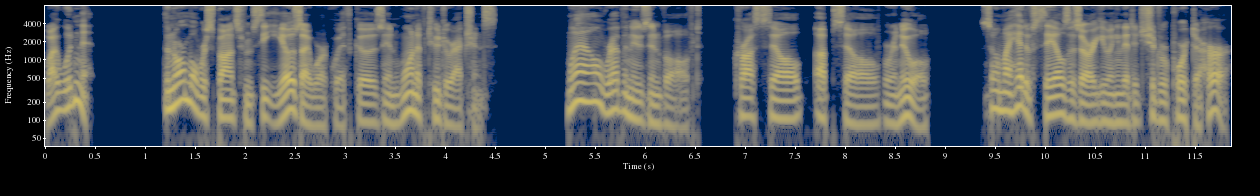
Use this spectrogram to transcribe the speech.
why wouldn't it? The normal response from CEOs I work with goes in one of two directions. Well, revenue's involved cross sell, upsell, renewal. So my head of sales is arguing that it should report to her.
